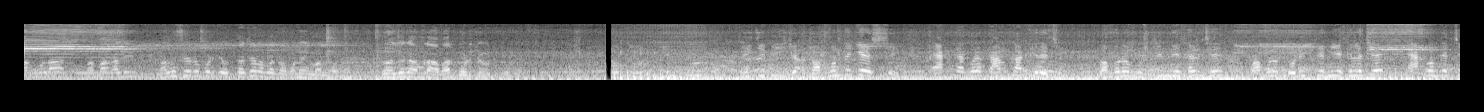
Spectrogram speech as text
বাংলা বা বাঙালি মানুষের উপর যে অত্যাচার আমরা কখনোই মানব না। প্রয়োজনে আমরা আবার গর্জে উঠবো। কিন্তু বিজেপি যখন থেকে এসছে একটা করে ট্রাম কাট খেলেছে। কখনো মুসলিম নিয়ে খেলেছে কখনো দলিতদের নিয়ে খেলেছে। এখন দেখছে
